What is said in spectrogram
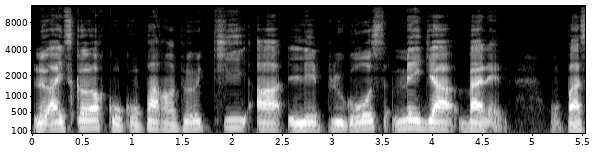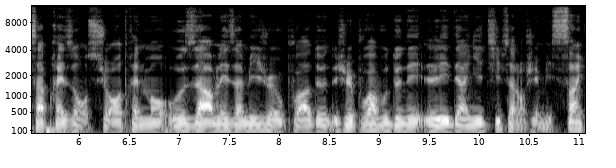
le high score qu'on compare un peu qui a les plus grosses méga baleines. On passe à présent sur entraînement aux armes, les amis. Je vais, pouvoir vous donner les derniers tips. Alors, j'ai mes 5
